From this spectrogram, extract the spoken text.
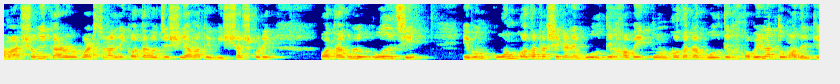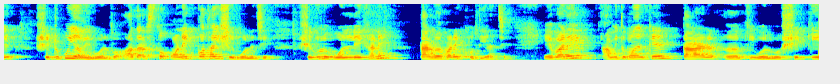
আমার সঙ্গে কারোর পার্সোনালি কথা হচ্ছে, সে আমাকে বিশ্বাস করে কথাগুলো বলছে, এবং কোন কথাটা সেখানে বলতে হবে, কোন কথাটা বলতে হবে না তোমাদেরকে, সেটুকুই আমি বলব। আদার্স তো অনেক কথাই সে বলেছে, সেগুলো বললে এখানে তার ব্যাপারে ক্ষতি আছে। এবারে আমি তোমাদেরকে তার কি বলব, সে কে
